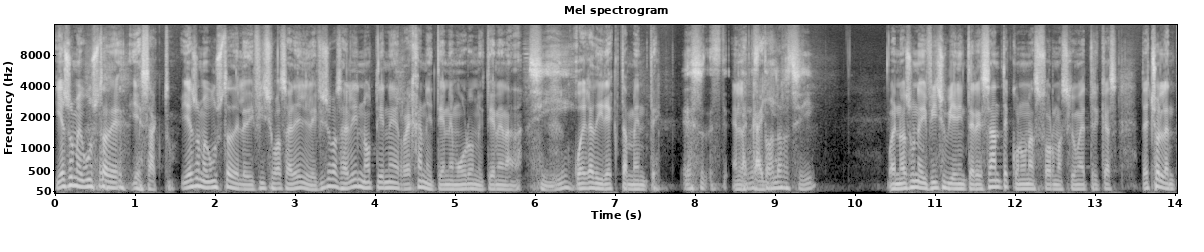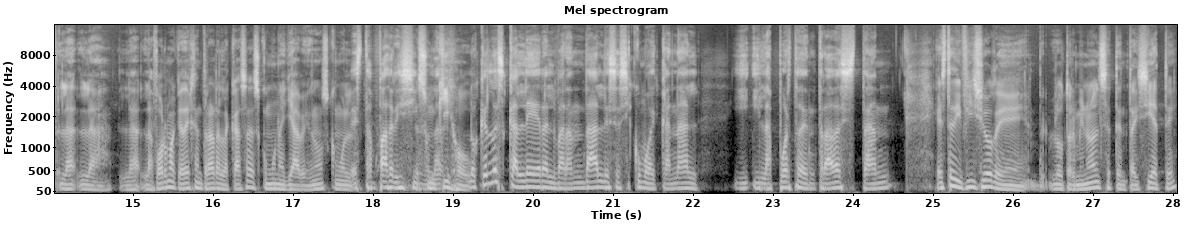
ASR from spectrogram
Y eso me gusta de. y exacto. Y eso me gusta del edificio Basarelli. El edificio Basarelli no tiene reja, ni tiene muro, ni tiene nada. Sí. Juega directamente. Es, es- En la calle. sí. Bueno, es un edificio bien interesante con unas formas geométricas. De hecho, la, la- la- forma que deja entrar a la casa es como una llave, ¿no? Es como el- Está padrísimo. Es un La- keyhole. Lo que es la escalera, el barandal es así como de canal. Y, y la puerta de entrada están. Este edificio de, lo terminó en el 77,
